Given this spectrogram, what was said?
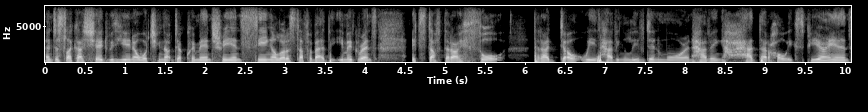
And just like I shared with you, you know, watching that documentary and seeing a lot of stuff about the immigrants, it's stuff that I thought that I dealt with having lived in more and having had that whole experience.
